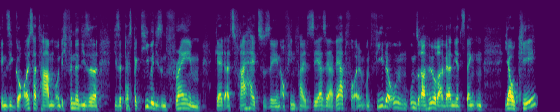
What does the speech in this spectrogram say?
den Sie geäußert haben. Und ich finde diese, diese Perspektive, diesen Frame, Geld als Freiheit zu sehen, auf jeden Fall sehr, sehr wertvoll. Und viele unserer Hörer werden jetzt denken, ja, okay,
